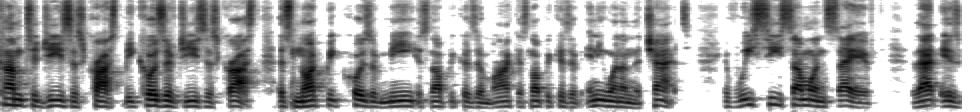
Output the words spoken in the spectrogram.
come to Jesus Christ because of Jesus Christ. It's not because of me. It's not because of Mike. It's not because of anyone on the chat. If we see someone saved, that is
